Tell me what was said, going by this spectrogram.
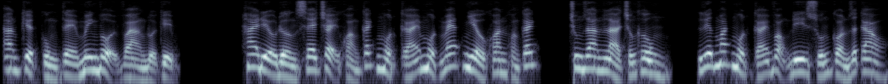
An Kiệt cùng Tề Minh vội vàng đuổi kịp. Hai điều đường xe chạy khoảng cách một cái một mét nhiều khoan khoảng cách, trung gian là trống không, liếc mắt một cái vọng đi xuống còn rất cao.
